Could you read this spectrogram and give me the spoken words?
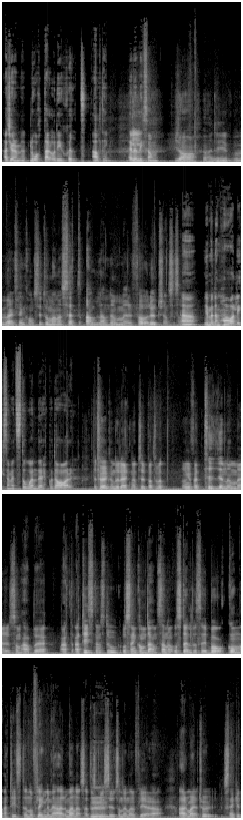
att göra låtar. Och det är skit. Allting. Eller liksom. Ja, det är verkligen konstigt. Och man har sett alla nummer förut känns det som. Ja, ja men de har liksom ett stående repertoar. Jag tror jag kunde räkna typ att det var ungefär tio nummer som hade att artisten stod och sen kom dansarna och ställde sig bakom artisten och flängde med armarna så att det Mm. skulle se ut som den hade flera armar. Jag tror säkert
